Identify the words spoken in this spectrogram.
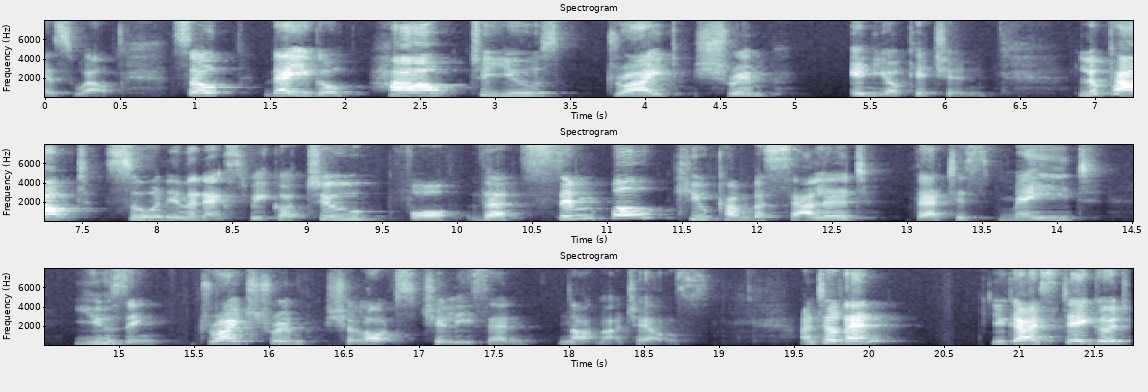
as well. So there you go, how to use dried shrimp in your kitchen. Look out soon in the next week or two for the simple cucumber salad that is made using dried shrimp, shallots, chilies, and not much else. Until then, you guys stay good,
